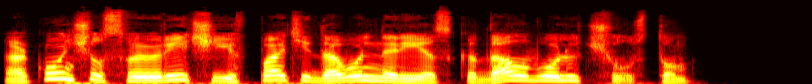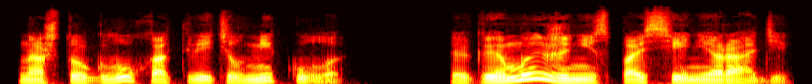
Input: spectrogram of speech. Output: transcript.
Окончил свою речь Евпатий довольно резко, дал волю чувствам. На что глухо ответил Микула. Так и мы же не спасение ради.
